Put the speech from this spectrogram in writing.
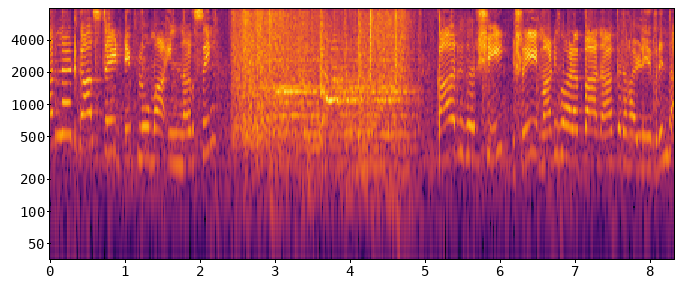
Karnataka state diploma in nursing. ಕಾರ್ಯದರ್ಶಿ ಶ್ರೀ ಮಡಿವಾಳಪ್ಪ ನಾಗರಹಳ್ಳಿ ಇವರಿಂದ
